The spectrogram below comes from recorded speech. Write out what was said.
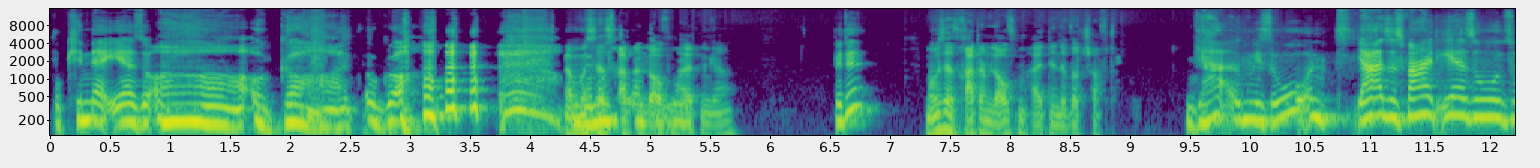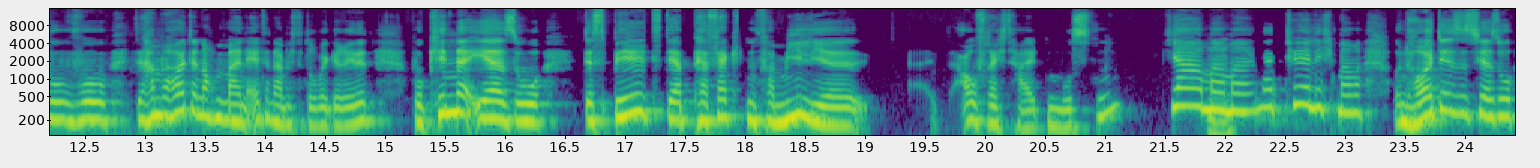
wo Kinder eher so, oh, oh Gott, oh Gott. Man muss da das Rad am Laufen schon, halten, gell? bitte? Man muss das Rad am Laufen halten in der Wirtschaft. Ja, irgendwie so. Und ja, also es war halt eher so, so, wo, da haben wir heute noch mit meinen Eltern, habe ich darüber geredet, wo Kinder eher so das Bild der perfekten Familie aufrechthalten mussten. Ja, Mhm. Mama, natürlich, Mama. Und heute ist es ja so,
